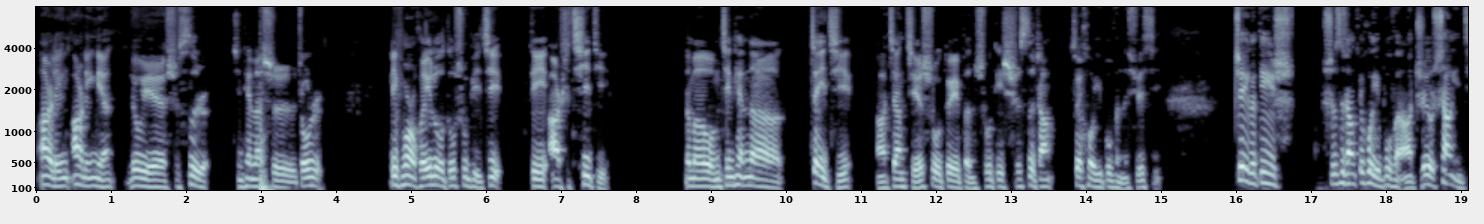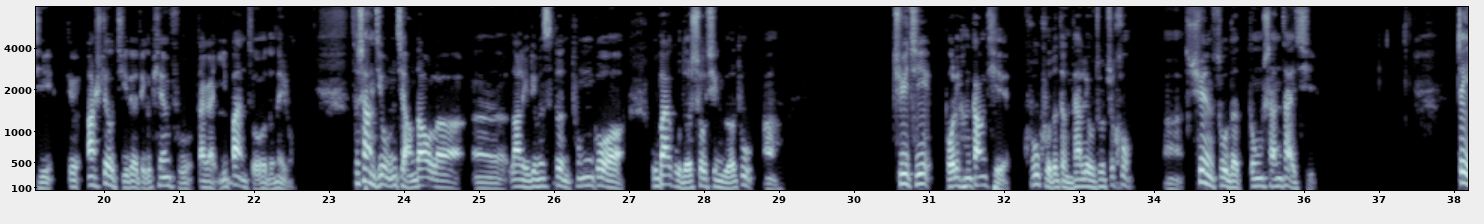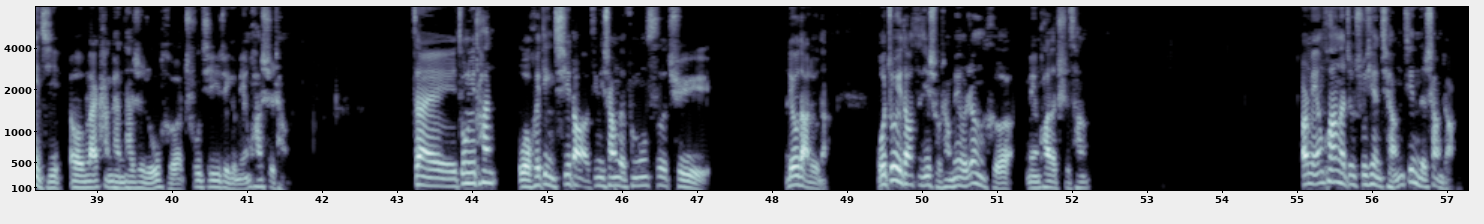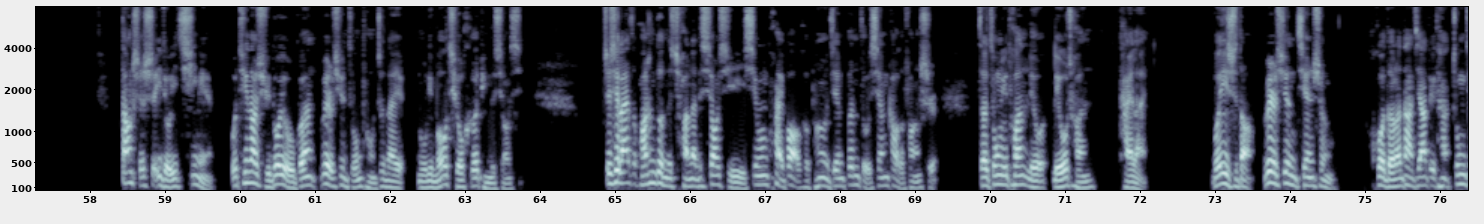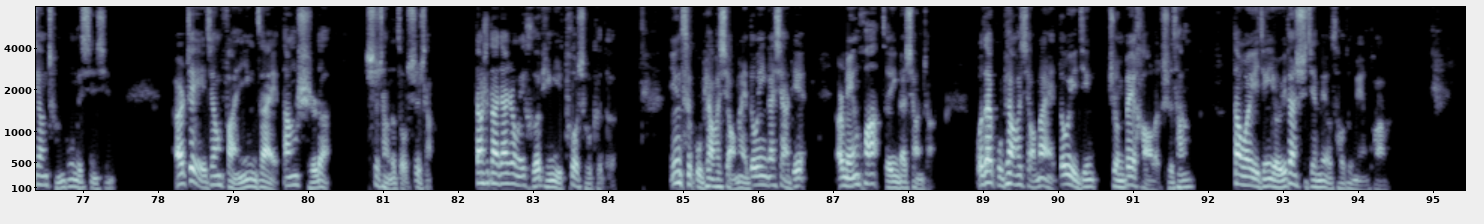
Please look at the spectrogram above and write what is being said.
二零二零年六月十四日，今天呢是周日，《利弗莫尔回忆录》读书笔记第二十七集。那么我们今天呢这一集啊，将结束对本书第十四章最后一部分的学习。这个第十十四章最后一部分啊，只有上一集就二十六集的这个篇幅大概一半左右的内容。在上一集我们讲到了，呃，拉里·利文斯顿通过五百股的授信额度啊。狙击伯利恒钢铁，苦苦的等待六周之后，啊，迅速的东山再起。这一集，呃，我们来看看他是如何出击这个棉花市场。在棕榈滩，我会定期到经纪商的分公司去溜达溜达。我注意到自己手上没有任何棉花的持仓，而棉花呢，正出现强劲的上涨。当时是一九一七年。我听到许多有关威尔逊总统正在努力谋求和平的消息。这些来自华盛顿的传来的消息，以新闻快报和朋友间奔走相告的方式，在棕榈滩流流传开来。我意识到威尔逊先生获得了大家对他终将成功的信心，而这也将反映在当时的市场的走势上。当时大家认为和平已唾手可得，因此股票和小麦都应该下跌，而棉花则应该上涨。我在股票和小麦都已经准备好了持仓，但我已经有一段时间没有操作棉花了。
